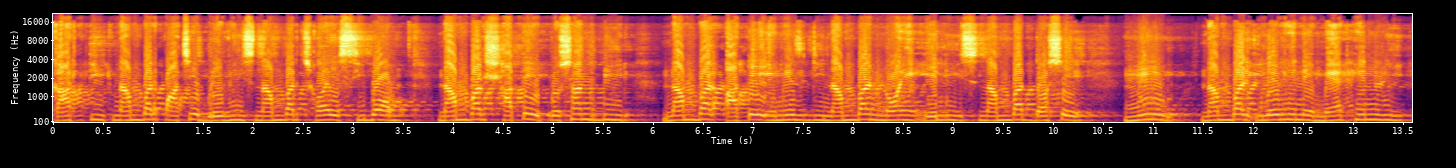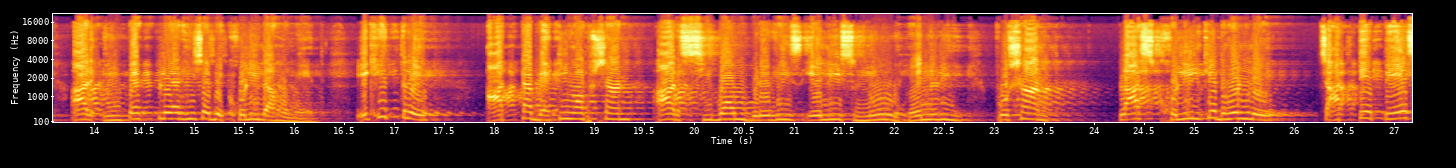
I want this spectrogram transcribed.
কার্তিক, নাম্বার পাঁচে ব্রেভিস, নাম্বার ছয়ে শিবম, নাম্বার সাতে প্রশান্ত বীর, নাম্বার আটে এমএসডি, নাম্বার নয়ে এলিস, নাম্বার দশে নূর নাম্বার ইলেভেনে ম্যাট হেনরি আর ইম্প্যাক্ট প্লেয়ার হিসেবে খলিল আহমেদ। এক্ষেত্রে আটটা ব্যাটিং অপশন আর Shivam, Brevis, Ellis, Noor, Henry, Prashant, plus খলিলকে ধরলে চারটে পেস,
